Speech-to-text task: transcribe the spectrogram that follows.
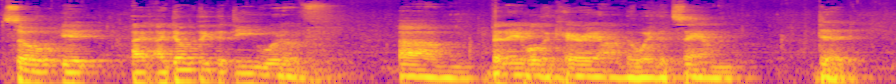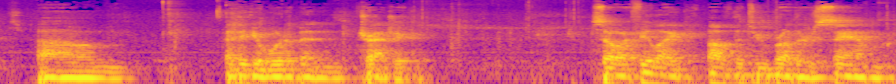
so it, I, I, don't think that Dean would have um, been able to carry on the way that Sam did. Um, I think it would have been tragic. So I feel like of the two brothers, Sam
